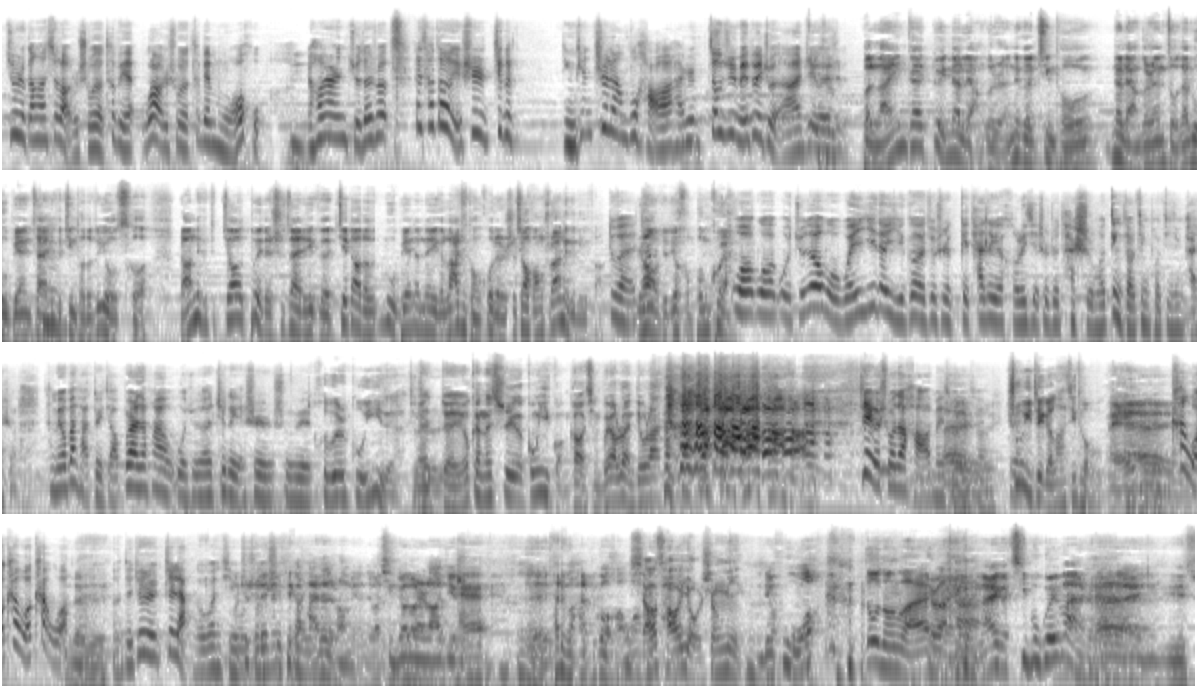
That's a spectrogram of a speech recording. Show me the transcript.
就是刚刚薛老师说的，特别吴老师说的特别模糊，嗯然后让人觉得说，哎，他到底是这个影片质量不好啊，还是焦距没对准啊？这个是本来应该对那两个人，那个镜头，那两个人走在路边，在这个镜头的右侧，然后那个焦对的是在这个街道的路边的那个垃圾桶或者是消防栓那个地方，对然后我就觉得很崩溃。我我我觉得我唯一的一个就是给他这个合理解释，就是他使用了定焦镜头进行拍摄，他没有办法对焦，不然的话，我觉得这个也是属于会不会是故意的呀？就是哎对，有可能是一个公益广告，请不要乱丢垃圾。这个说的好，没错没错。注意这个垃圾桶。哎，看我看我看我，对对。嗯对，就是这两个问题，我这是比较应该贴个牌子在上面，对吧？请不要乱扔垃圾哎。对他这个还不够好，小草有生命。你得护我，都能来是吧？来一个七不规范是吧？哎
